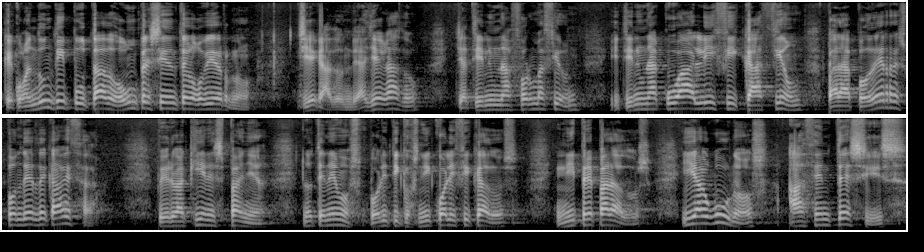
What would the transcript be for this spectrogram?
que cuando un diputado o un presidente del gobierno llega a donde ha llegado, ya tiene una formación y tiene una cualificación para poder responder de cabeza. Pero aquí en España no tenemos políticos ni cualificados ni preparados y algunos hacen tesis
